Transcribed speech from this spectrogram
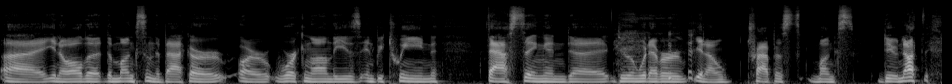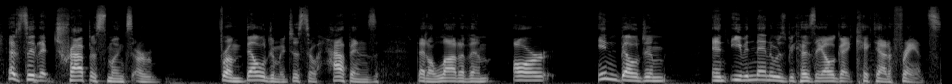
uh, you know, all the the monks in the back are are working on these in between fasting and uh, doing whatever you know Trappist monks do. Not not to say that Trappist monks are from Belgium. It just so happens that a lot of them are in Belgium and even then it was because they all got kicked out of France,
